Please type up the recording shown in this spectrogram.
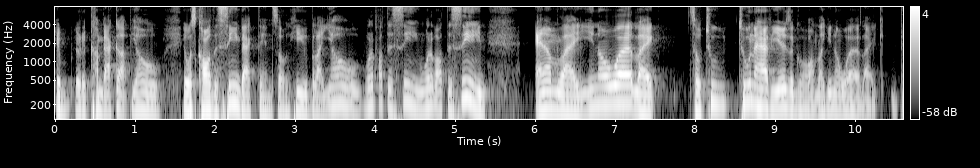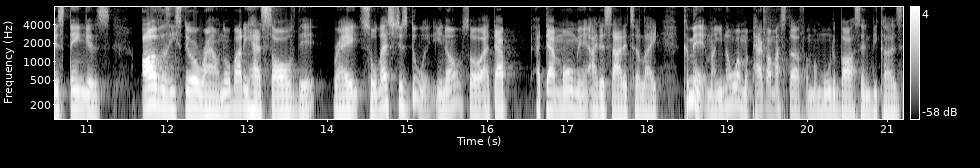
it, it would come back up. Yo, it was called the scene back then. So he would be like, yo, what about the scene? What about the scene? And I'm like, you know what? Like, so two two and a half years ago, I'm like, you know what? Like, this thing is obviously still around. Nobody has solved it, right? So let's just do it, you know? So at that at that moment, I decided to like commit. I'm like, you know what? I'm gonna pack all my stuff. I'm gonna move to Boston because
